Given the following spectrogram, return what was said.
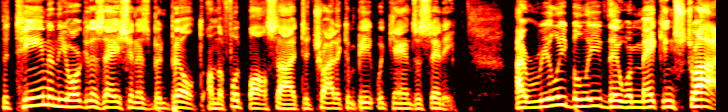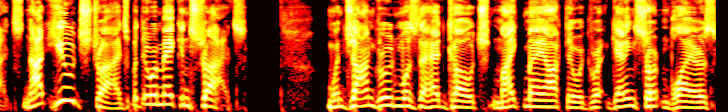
The team and the organization has been built on the football side to try to compete with Kansas City. I really believe they were making strides. Not huge strides, but they were making strides. When Jon Gruden was the head coach, Mike Mayock, they were getting certain players.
